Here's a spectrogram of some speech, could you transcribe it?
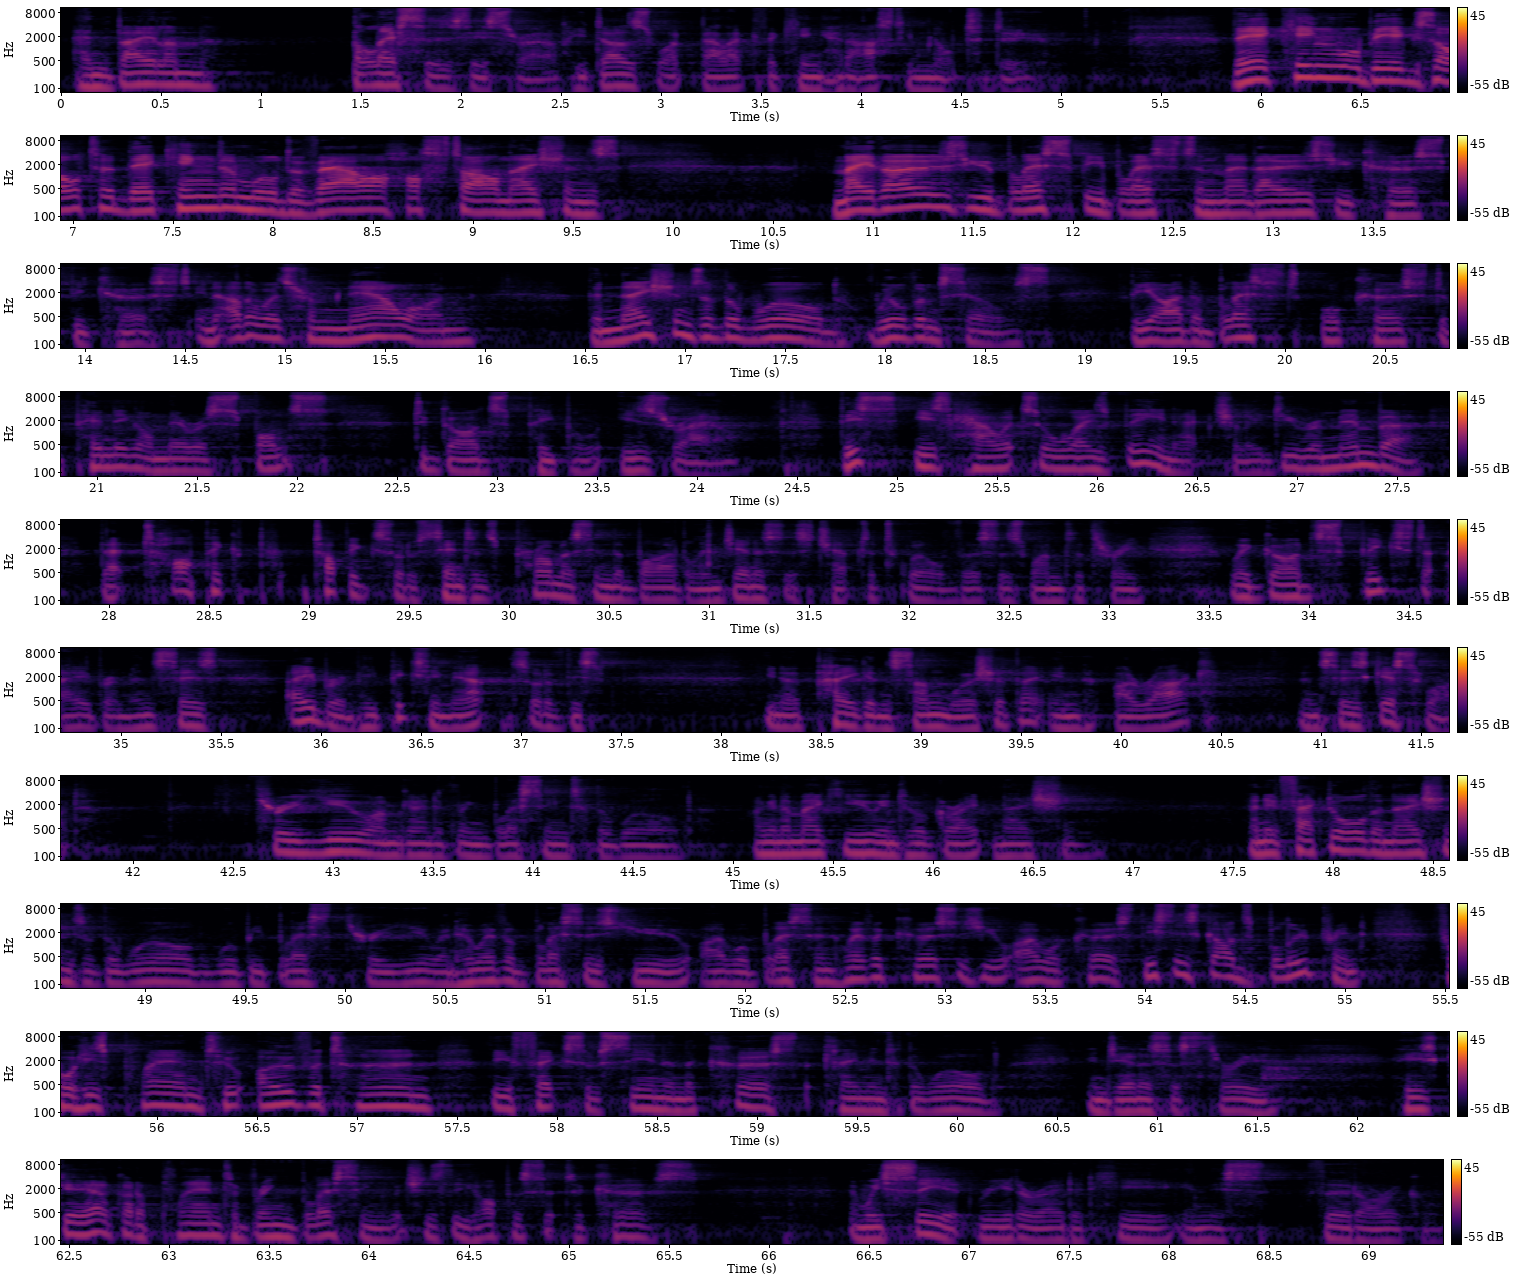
and Balaam blesses Israel. He does what Balak the king had asked him not to do. Their king will be exalted, their kingdom will devour hostile nations. May those you bless be blessed, and may those you curse be cursed. In other words, from now on, the nations of the world will themselves be either blessed or cursed depending on their response to God's people, Israel. This is how it's always been, actually. Do you remember that topic, topic sort of sentence promise in the Bible in Genesis chapter 12, verses 1 to 3, where God speaks to Abram and says, Abram, he picks him out, sort of this, you know, pagan sun worshipper in Iraq, and says, Guess what? Through you, I'm going to bring blessing to the world. I'm going to make you into a great nation. And in fact, all the nations of the world will be blessed through you. And whoever blesses you, I will bless. And whoever curses you, I will curse. This is God's blueprint for his plan to overturn the effects of sin and the curse that came into the world in Genesis 3. He's got a plan to bring blessing, which is the opposite to curse. And we see it reiterated here in this third oracle.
